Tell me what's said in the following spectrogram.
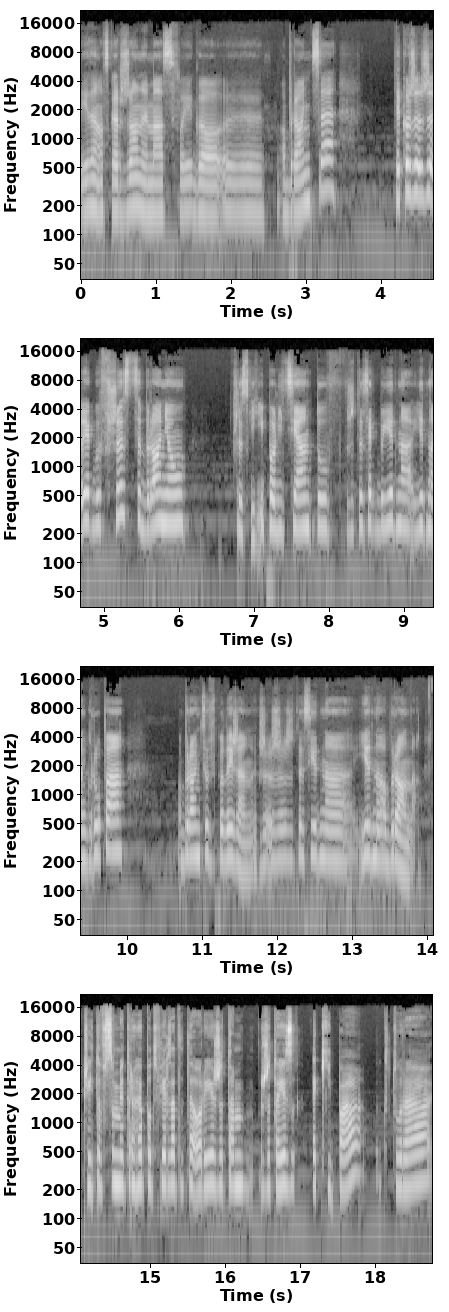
jeden oskarżony ma swojego y, obrońcę, tylko że, że jakby wszyscy bronią wszystkich i policjantów, że to jest jakby jedna, jedna grupa obrońców i podejrzanych, że, że, że to jest jedna, jedna obrona. Czyli to w sumie trochę potwierdza tę teorię, że tam, że to jest ekipa, która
